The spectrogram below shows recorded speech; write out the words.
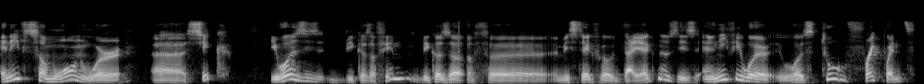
And if someone were uh, sick, it was because of him, because of uh, a mistake of diagnosis. And if he were it was too frequent,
